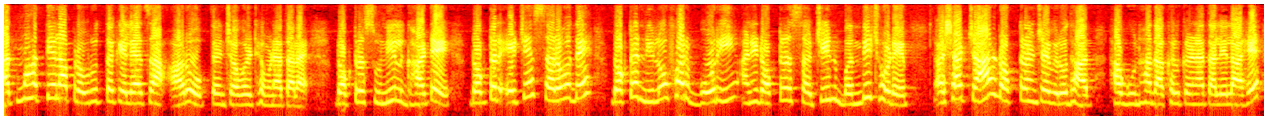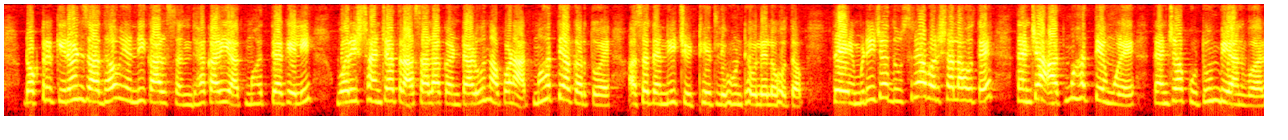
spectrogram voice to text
आत्महत्येला प्रवृत्त केल्याचा आरोप त्यांच्यावर ठेवण्यात आलाय. Doctor Sunil Ghate doctor H S Sarvade doctor Nilofar Bori आणि डॉक्टर सचिन बंदीछोडे अशा चार डॉक्टरांच्या विरोधात हा गुन्हा दाखल करण्यात आलेला आहे. डॉक्टर किरण जाधव यांनी काल संध्याकाळी आत्महत्या केली. वरिष्ठांच्या त्रासाला कंटाळून आपण आत्महत्या करतोय असं त्यांनी चिठ्ठीत लिहून ठेवलेलं होतं. ते एमडीच्या दुसऱ्या वर्षाला होते त्यांच्या आत्महत्येमुळे त्यांच्या कुटुंबियांवर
